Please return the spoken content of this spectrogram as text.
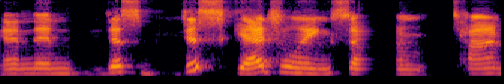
and then just just scheduling some time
